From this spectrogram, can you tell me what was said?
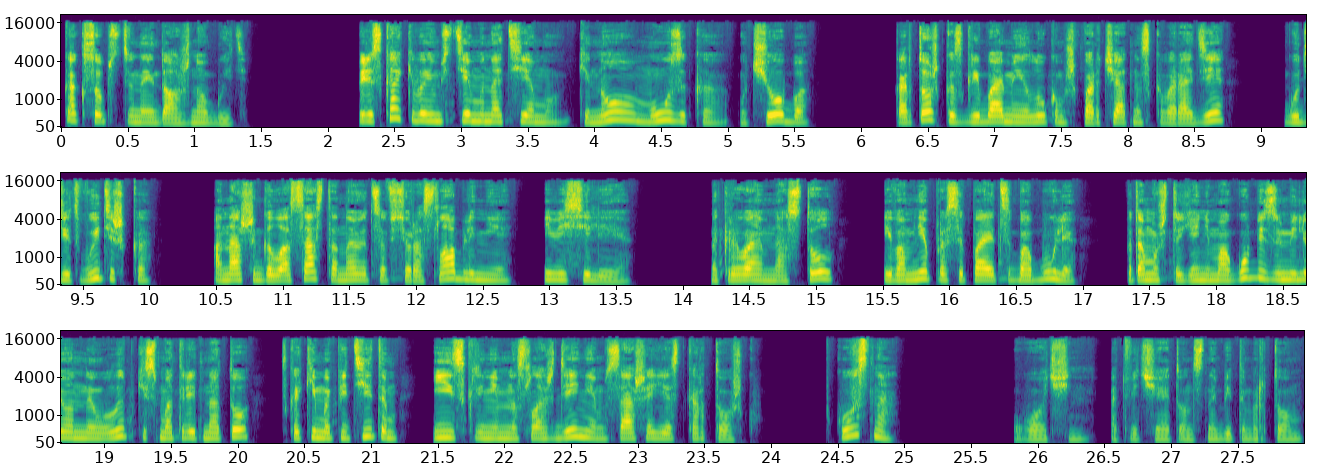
как, собственно, и должно быть. Перескакиваем с темы на тему. Кино, музыка, учеба. Картошка с грибами и луком шкварчат на сковороде, гудит вытяжка, а наши голоса становятся все расслабленнее и веселее накрываем на стол, и во мне просыпается бабуля, потому что я не могу без умилённой улыбки смотреть на то, с каким аппетитом и искренним наслаждением Саша ест картошку. «Вкусно?» «Очень», — отвечает он с набитым ртом.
